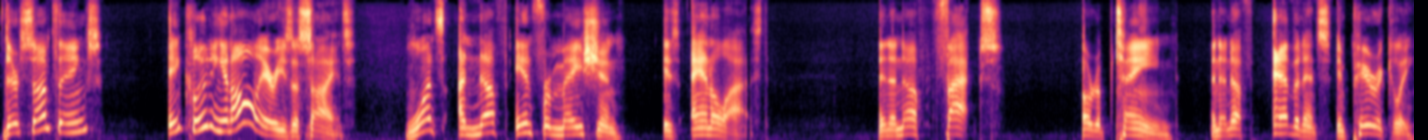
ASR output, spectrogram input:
there's some things, including in all areas of science, once enough information is analyzed and enough facts are obtained and enough evidence empirically,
